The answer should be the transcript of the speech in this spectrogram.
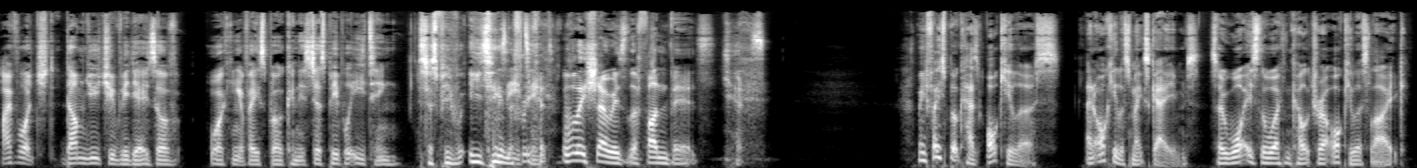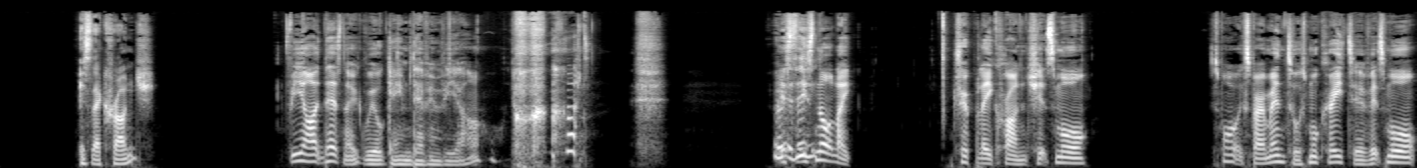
I've watched dumb YouTube videos of working at Facebook and it's just people eating. It's just people eating in the eating. All they show is the fun bits. Yes. I mean, Facebook has Oculus, and Oculus makes games. So, what is the working culture at Oculus like? Is there crunch? VR, there's no real game dev in VR. What? It's, it's not like AAA crunch. It's more, it's more experimental. It's more creative. It's more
